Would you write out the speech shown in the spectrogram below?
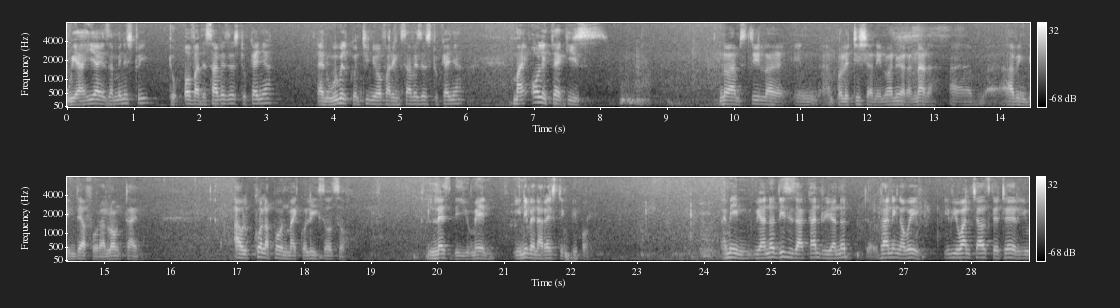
We are here as a ministry to offer the services to Kenya, and we will continue offering services to Kenya. My only take is, no, I'm still uh, in, a politician in one way or another, uh, having been there for a long time. I will call upon my colleagues also. Let's be humane in even arresting people. I mean, we are not, this is our country, we are not running away. If you want Charles Keter, you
